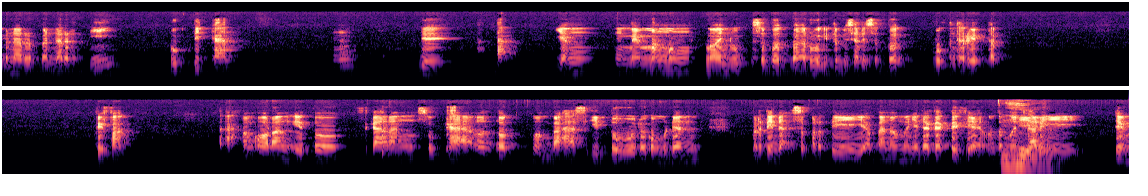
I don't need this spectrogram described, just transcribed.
benar-benar dibuktikan di yang memang mendukung tersebut baru itu bisa disebut bukan teori tapi fakta orang itu sekarang suka untuk membahas itu dan kemudian bertindak seperti apa namanya detektif ya untuk Iya. mencari tim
